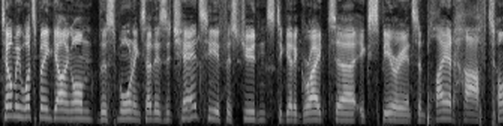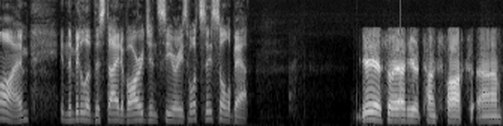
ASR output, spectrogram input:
Tell me what's been going on this morning. So there's a chance here for students to get a great uh, experience and play at half time in the middle of the State of Origin series. What's this all about? Yeah, so out here at Tunks Park, um,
